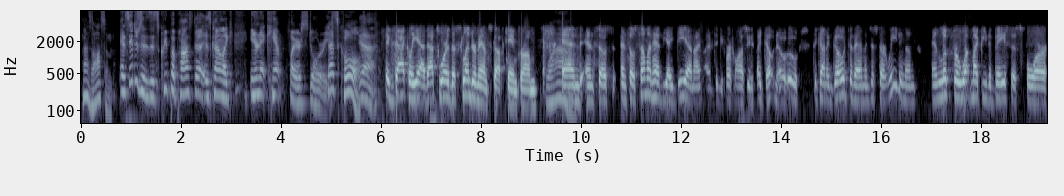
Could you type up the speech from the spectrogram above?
That's awesome. And it's interesting. is This creepypasta is kind of like internet campfire stories. That's cool. Yeah. Exactly. Yeah, that's where the Slender Man stuff came from. Wow. And and so and so someone had the idea, and I, I to be perfectly honest with you, I don't know who to kind of go to them and just start reading them and look for what might be the basis for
